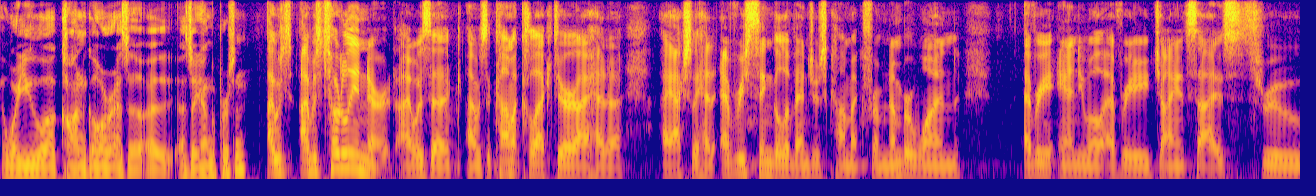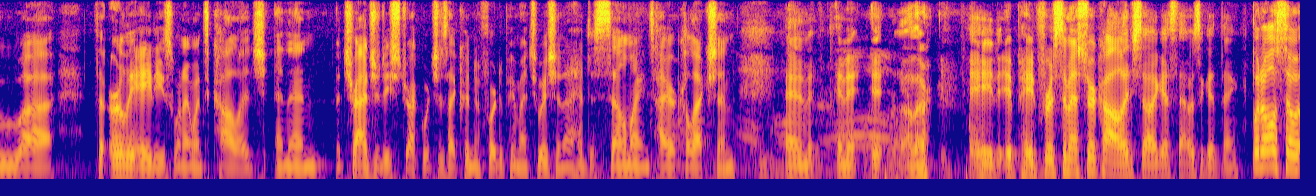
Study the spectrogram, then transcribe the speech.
were you a con goer as a, a, as a younger person? I was I was totally a nerd. I was a I was a comic collector. I had a I actually had every single Avengers comic from number one, every annual, every giant size through. Uh, the early 80s when I went to college, and then a tragedy struck, which is I couldn't afford to pay my tuition. I had to sell my entire collection, and and it, it, Another. it paid it paid for a semester of college, so I guess that was a good thing. But also,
